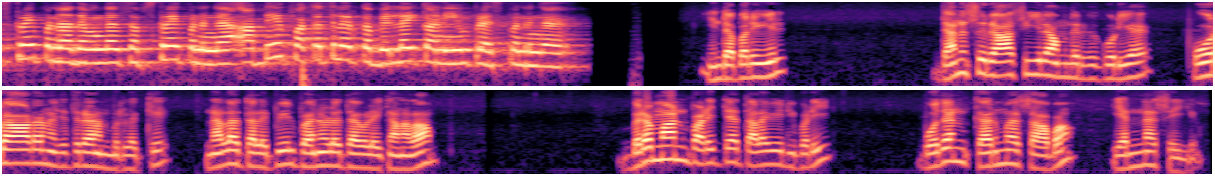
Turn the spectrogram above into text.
சப்ஸ்கிரைப் பண்ணாதவங்க சப்ஸ்கிரைப் பண்ணுங்க. அப்படியே பக்கத்தில் இருக்க பெல் ஐக்கானையும் பிரஸ் பண்ணுங்க. இந்த பதிவில் தனுசு ராசியில் அமர்ந்திருக்கக்கூடிய போராட நட்சத்திர நண்பர்களுக்கு நல்ல தலைப்பில் பயனுள்ள தகவலை காணலாம். பிரம்மான் படைத்த தலைவீதிப்படி புதன் கர்ம சாபம் என்ன செய்யும்?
